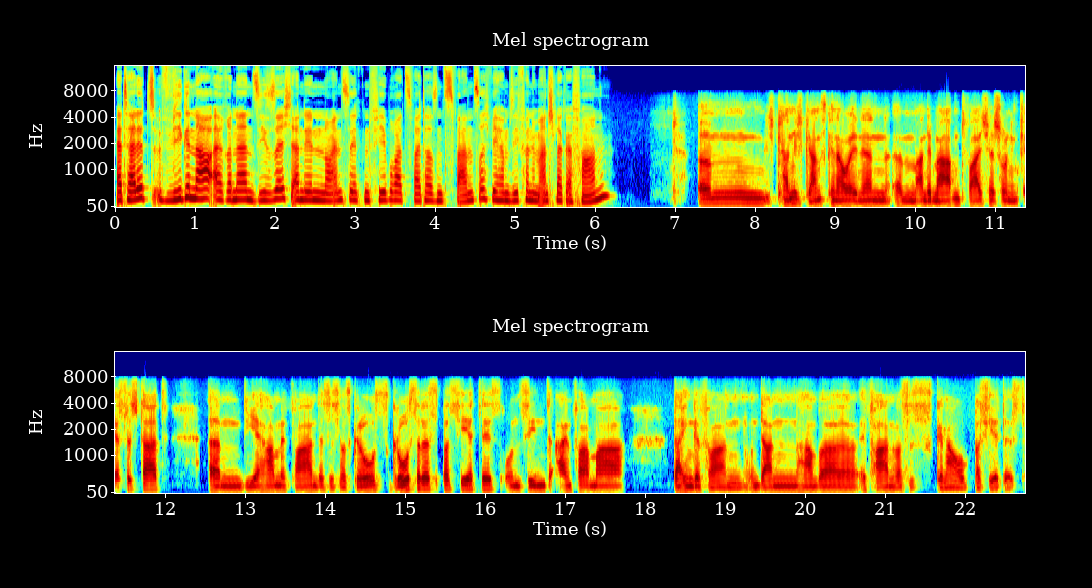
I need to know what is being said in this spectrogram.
Herr Talitz, wie genau erinnern Sie sich an den 19. Februar 2020? Wie haben Sie von dem Anschlag erfahren? Ähm, ich kann mich ganz genau erinnern. Ähm, an dem Abend war ich ja schon in Kesselstadt. Ähm, wir haben erfahren, dass es was Groß, Größeres passiert ist und sind einfach mal dahin gefahren. Und dann haben wir erfahren, was es genau passiert ist.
